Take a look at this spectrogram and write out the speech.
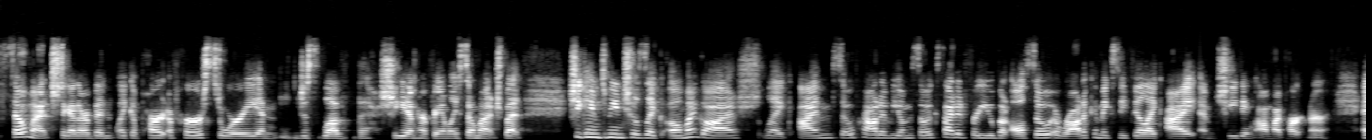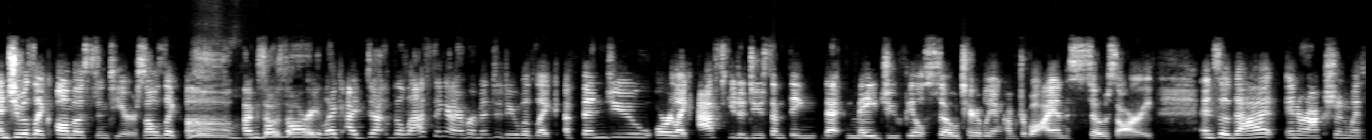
so much together. I've been like a part of her story and just love the, she and her family so much. But she came to me and she was like, "Oh my gosh, like I'm so proud of you. I'm so excited for you, but also erotica makes me feel like I am cheating on my partner." And she was like almost in tears. And I was like, oh, "Oh, I'm so sorry. Like I de- the last thing I ever meant to do was like offend you or like ask you to do something that made you feel so terribly uncomfortable. I am so sorry." And so that interaction with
